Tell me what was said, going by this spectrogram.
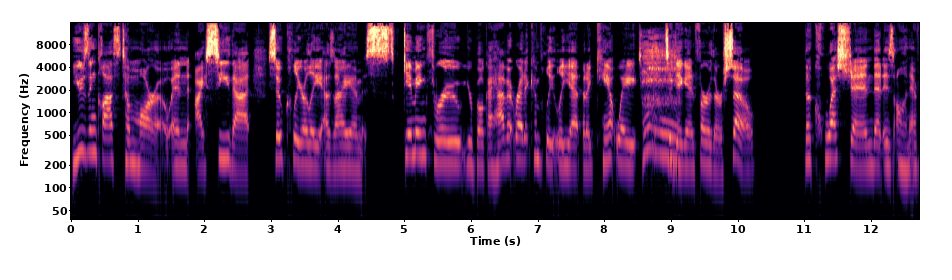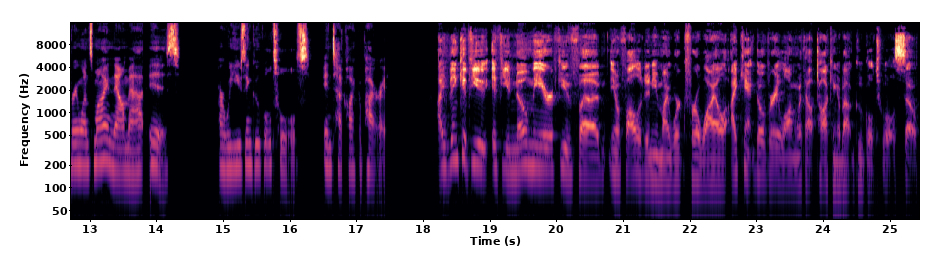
using class tomorrow. And I see that so clearly as I am skimming through your book. I haven't read it completely yet, but I can't wait to dig in further. So the question that is on everyone's mind now, Matt, is are we using Google tools in Tech Like a Pirate? I think if you if you know me or if you've uh, you know followed any of my work for a while, I can't go very long without talking about Google tools. So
